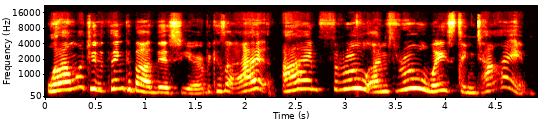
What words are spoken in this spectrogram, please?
what I want you to think about this year, because I I'm through, I'm through wasting time.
